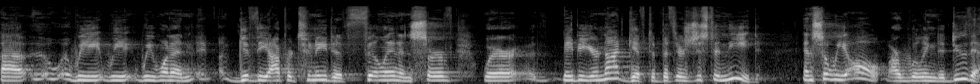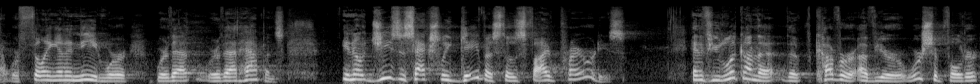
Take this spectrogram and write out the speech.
uh, we, we, we want to give the opportunity to fill in and serve where maybe you're not gifted, but there's just a need. And so we all are willing to do that. We're filling in a need where, where, that, where that happens. You know, Jesus actually gave us those five priorities. And if you look on the, the cover of your worship folder,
